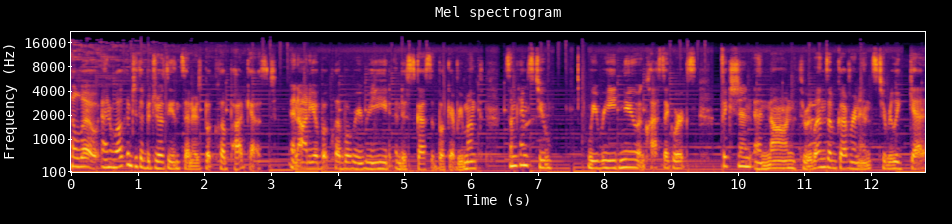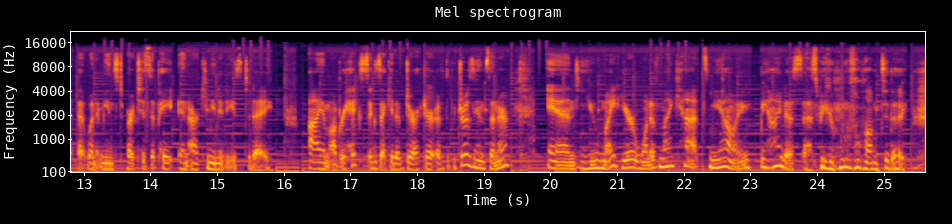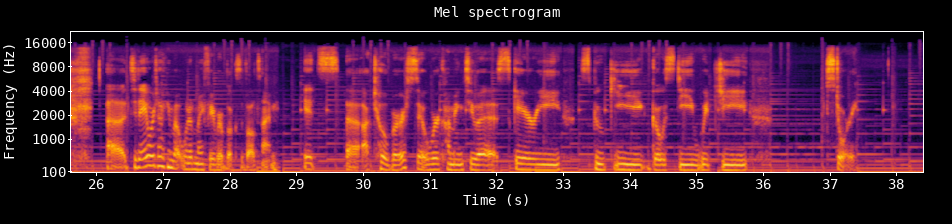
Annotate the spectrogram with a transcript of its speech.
Hello, and welcome to the Bedrosian Center's Book Club podcast, an audio book club where we read and discuss a book every month, sometimes two. We read new and classic works, fiction and non, through a lens of governance to really get at what it means to participate in our communities today. I am Aubrey Hicks, Executive Director of the Bedrosian Center, and you might hear one of my cats meowing behind us as we move along today. Uh, today, we're talking about one of my favorite books of all time. It's uh, October, so we're coming to a scary, spooky, ghosty, witchy story.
